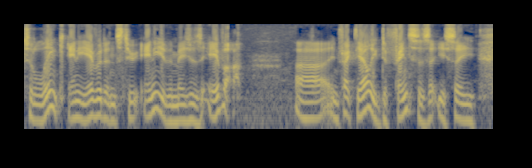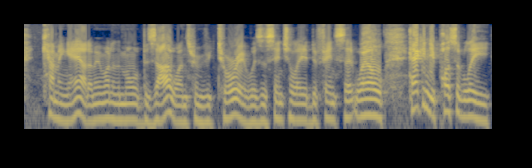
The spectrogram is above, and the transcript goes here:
to link any evidence to any of the measures ever. Uh, in fact, the only defences that you see coming out, I mean, one of the more bizarre ones from Victoria was essentially a defence that, well, how can you possibly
